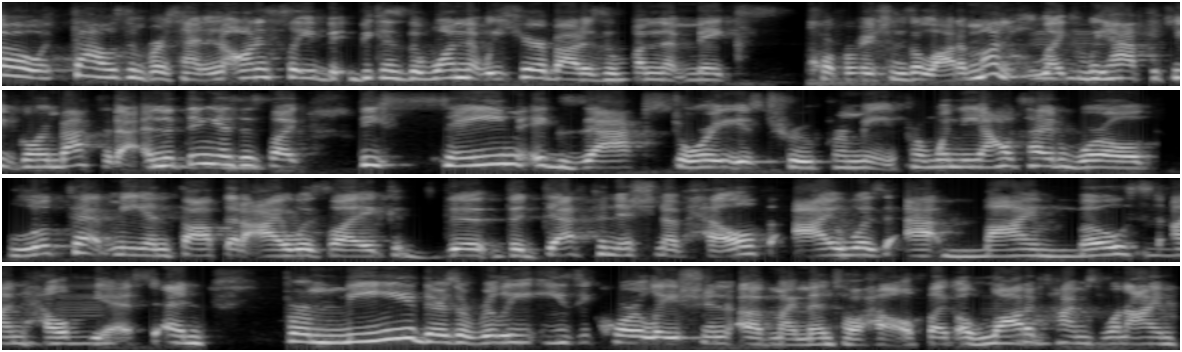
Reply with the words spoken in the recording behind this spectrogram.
Oh, a thousand percent. And honestly, because the one that we hear about is the one that makes corporations a lot of money. Mm-hmm. Like we have to keep going back to that. And the thing is, is like the same exact story is true for me. From when the outside world looked at me and thought that I was like the the definition of health, I was at my most mm-hmm. unhealthiest. And for me, there's a really easy correlation of my mental health. Like a lot of mm-hmm. times when I'm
